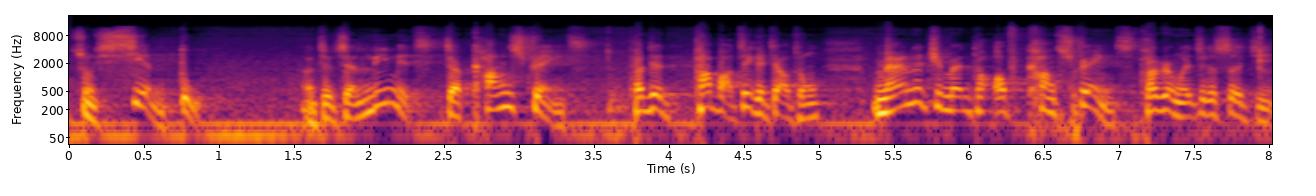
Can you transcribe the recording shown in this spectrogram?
这种限度啊，就叫 limits，叫 constraints。他就他把这个叫成 management of constraints，他认为这个设计。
